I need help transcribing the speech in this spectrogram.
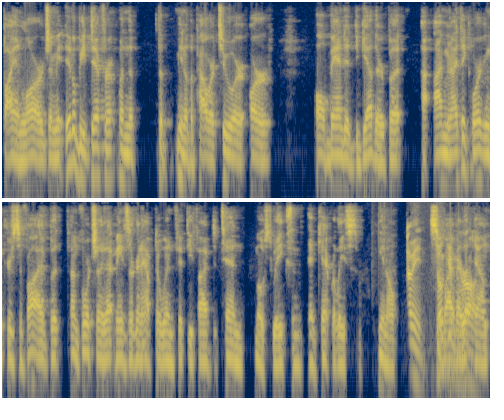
by and large. I mean, it'll be different when the the you know the Power Two are are all banded together. But I, I mean, I think Oregon can survive, but unfortunately, that means they're going to have to win fifty five to ten most weeks and, and can't release you know I mean, don't survive get me wrong. down.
